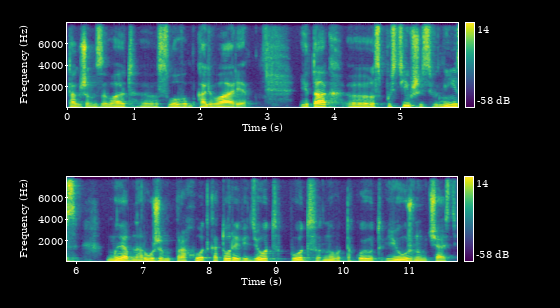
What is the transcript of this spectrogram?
также называют э, словом «кальвария». Итак, э, спустившись вниз, мы обнаружим проход, который ведет под ну, вот такую вот южную часть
